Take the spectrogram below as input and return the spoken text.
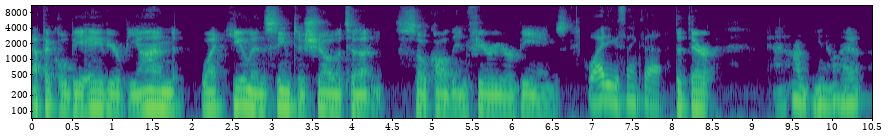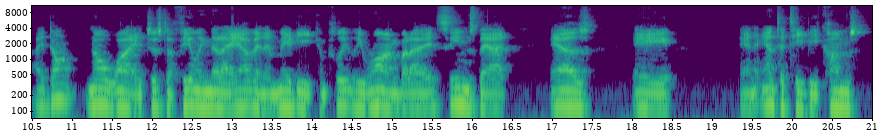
ethical behavior beyond what humans seem to show to so-called inferior beings Why do you think that? that they're I don't you know I, I don't know why it's just a feeling that I have and it may be completely wrong but I it seems that as a an entity becomes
